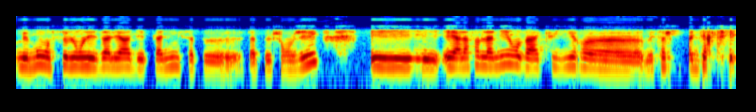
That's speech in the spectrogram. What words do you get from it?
mais bon, selon les aléas des plannings, ça peut ça peut changer. Et, et à la fin de l'année, on va accueillir, euh, mais ça je peux pas dire qui,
